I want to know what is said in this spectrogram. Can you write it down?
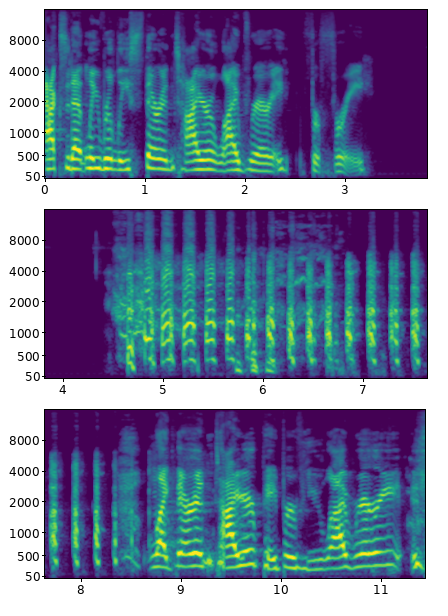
accidentally released their entire library for free? like their entire pay-per-view library is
